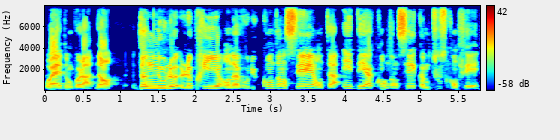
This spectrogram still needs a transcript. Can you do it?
ouais, donc voilà. Non, donne-nous le, prix. On a voulu condenser. On t'a aidé à condenser comme tout ce qu'on fait.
